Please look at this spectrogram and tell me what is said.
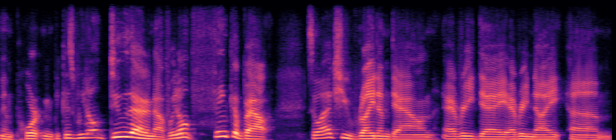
important because we don't do that enough. We don't think about. So I actually write them down every day, every night. Um,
